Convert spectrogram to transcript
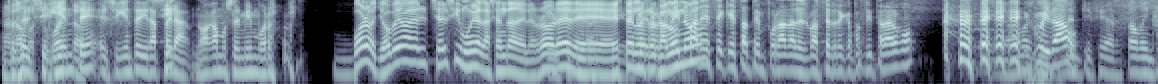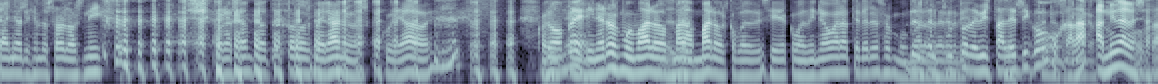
Entonces no, el, siguiente, el siguiente dirá, Sí. espera, no hagamos el mismo error. Bueno, yo veo al Chelsea muy en la senda del error, eso ¿eh? De decir. este es nuestro Pero ¿no os camino. parece que esta temporada les va a hacer recapacitar algo? Llevamos Cuidado. 20, has estado 20 años diciendo solo los Knicks. Por ejemplo, to- todos los veranos. Cuidado, ¿eh? Con- No, hombre. El dinero es muy malo, Desde malas manos. Como, si, como el dinero van a tener, eso es muy malo. Desde el punto de vista pues, atlético, ojalá. A mí me da la sensación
